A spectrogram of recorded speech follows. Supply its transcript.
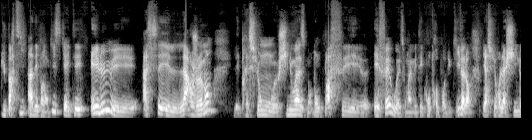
du parti indépendantiste, qui a été élu et assez largement. Les pressions euh, chinoises n'ont donc pas fait euh, effet, ou elles ont même été contre-productives. Alors, bien sûr, la Chine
